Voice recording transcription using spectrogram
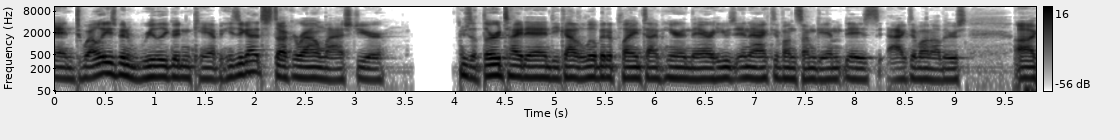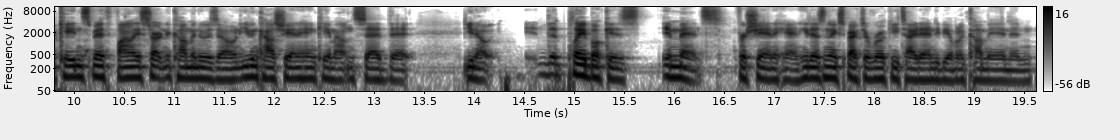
And Dwelley's been really good in camp, and he's a guy that stuck around last year. He's a third tight end. He got a little bit of playing time here and there. He was inactive on some game days, active on others. Uh, Kaden Smith finally starting to come into his own. Even Kyle Shanahan came out and said that, you know, the playbook is immense for Shanahan. He doesn't expect a rookie tight end to be able to come in and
